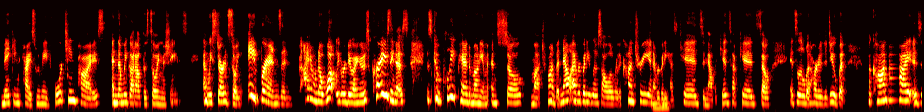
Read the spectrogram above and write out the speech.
making pies. We made 14 pies, and then we got out the sewing machines and we started sewing aprons and I don't know what we were doing. It was craziness. It was complete pandemonium and so much fun. But now everybody lives all over the country and everybody mm-hmm. has kids and now the kids have kids. So it's a little bit harder to do. But pecan pie is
